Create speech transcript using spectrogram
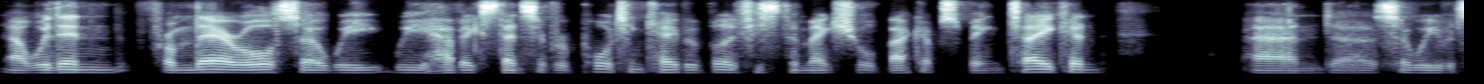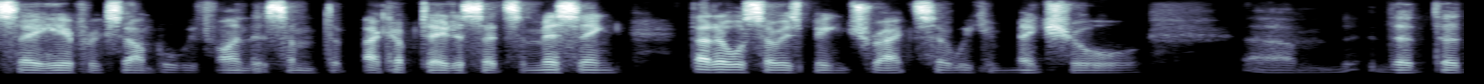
Now, within from there also, we we have extensive reporting capabilities to make sure backups are being taken. And uh, so we would say here, for example, we find that some of the backup data sets are missing. That also is being tracked, so we can make sure um, that that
